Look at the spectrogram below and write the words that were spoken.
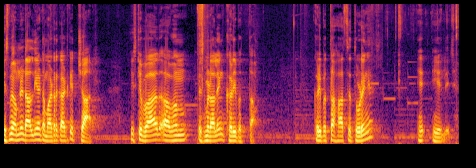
इसमें हमने डाल दिया टमाटर काट के चार। इसके बाद अब हम इसमें डालेंगे कड़ी पत्ता। कड़ी पत्ता हाथ से तोड़ेंगे। ये, लीजिए।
